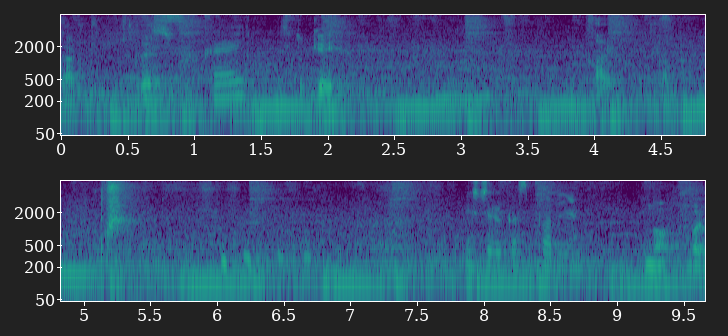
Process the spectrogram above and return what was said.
Tak. Jest Okej. jest okej? Tylko spodnie. No, chodź.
